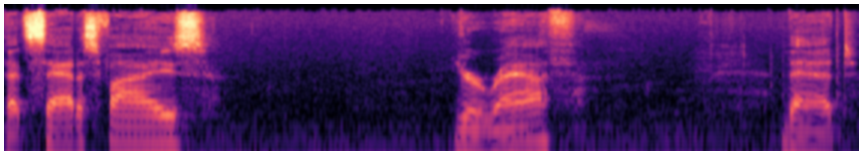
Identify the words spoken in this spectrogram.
that satisfies your wrath that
